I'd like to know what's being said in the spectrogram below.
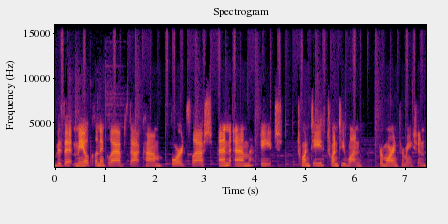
visit mayocliniclabs.com forward slash NMH 2021 for more information.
